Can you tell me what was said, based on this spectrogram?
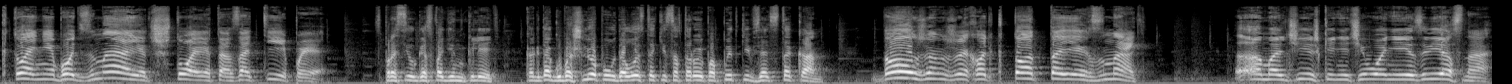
«Кто-нибудь знает, что это за типы?» Спросил господин Клеть, когда губошлепу удалось таки со второй попытки взять стакан. «Должен же хоть кто-то их знать!» «О мальчишке ничего не известно!»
